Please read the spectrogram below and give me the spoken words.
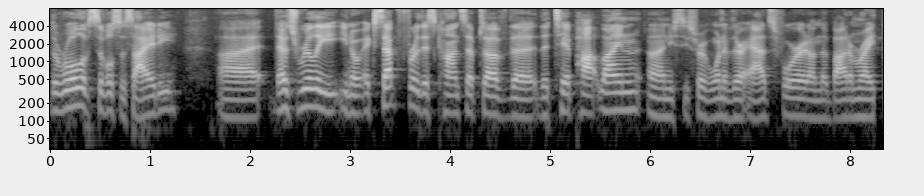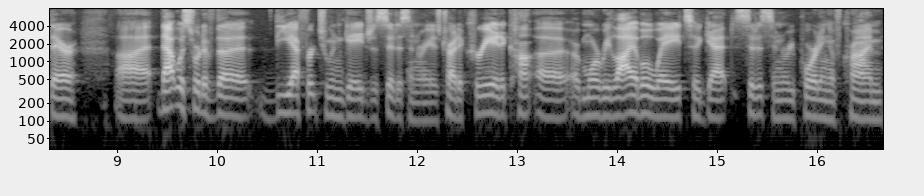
the role of civil society. Uh, that's really, you know, except for this concept of the, the tip hotline, uh, and you see sort of one of their ads for it on the bottom right there. Uh, that was sort of the the effort to engage the citizenry is try to create a, uh, a, more reliable way to get citizen reporting of crime.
